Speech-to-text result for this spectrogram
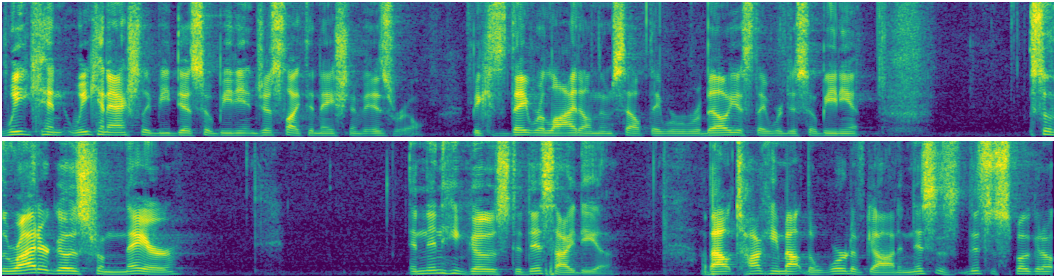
we can, we can actually be disobedient just like the nation of Israel because they relied on themselves. They were rebellious, they were disobedient. So the writer goes from there, and then he goes to this idea about talking about the Word of God. And this is, this is spoken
